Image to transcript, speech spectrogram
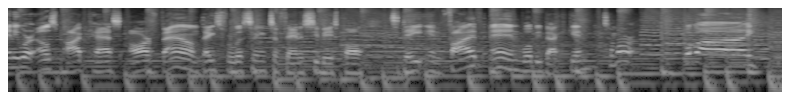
anywhere else podcasts are found. Thanks for listening to Fantasy Baseball Today in 5, and we'll be back again tomorrow. Bye bye.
